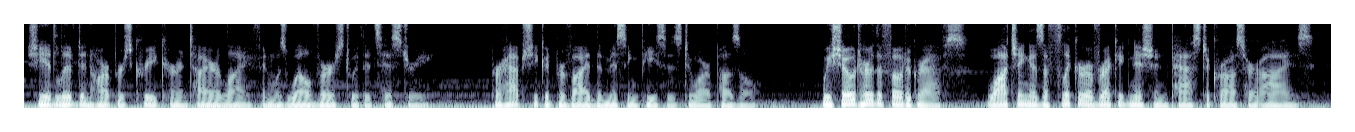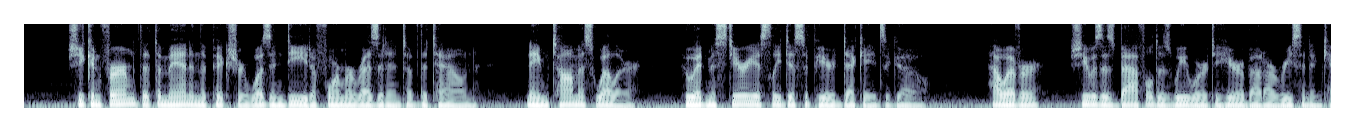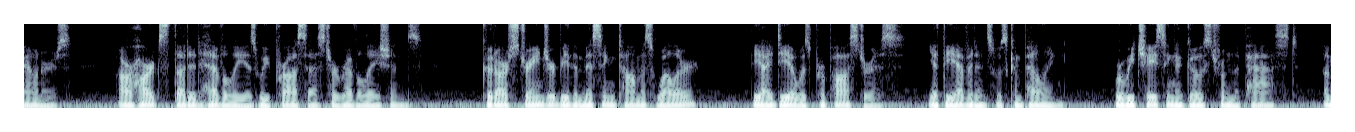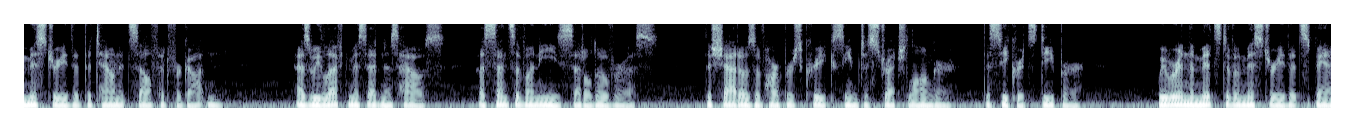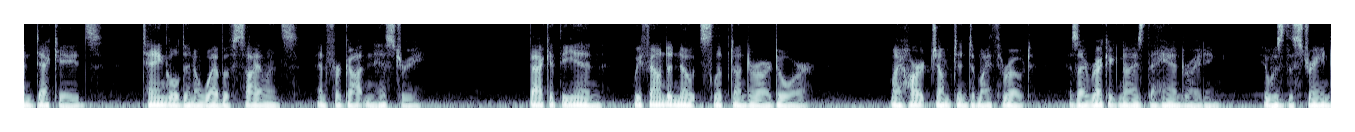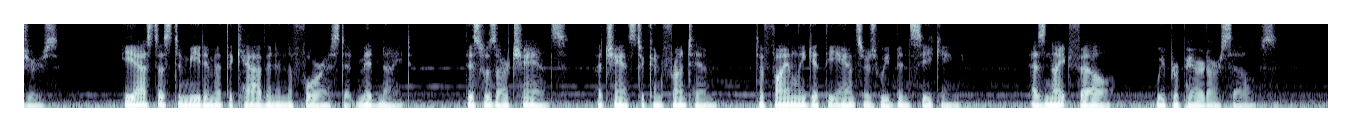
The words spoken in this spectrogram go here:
She had lived in Harper's Creek her entire life and was well versed with its history. Perhaps she could provide the missing pieces to our puzzle. We showed her the photographs, watching as a flicker of recognition passed across her eyes. She confirmed that the man in the picture was indeed a former resident of the town, named Thomas Weller, who had mysteriously disappeared decades ago. However, She was as baffled as we were to hear about our recent encounters. Our hearts thudded heavily as we processed her revelations. Could our stranger be the missing Thomas Weller? The idea was preposterous, yet the evidence was compelling. Were we chasing a ghost from the past, a mystery that the town itself had forgotten? As we left Miss Edna's house, a sense of unease settled over us. The shadows of Harper's Creek seemed to stretch longer, the secrets deeper. We were in the midst of a mystery that spanned decades, tangled in a web of silence and forgotten history. Back at the inn, we found a note slipped under our door. My heart jumped into my throat as I recognized the handwriting. It was the stranger's. He asked us to meet him at the cabin in the forest at midnight. This was our chance, a chance to confront him, to finally get the answers we'd been seeking. As night fell, we prepared ourselves.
